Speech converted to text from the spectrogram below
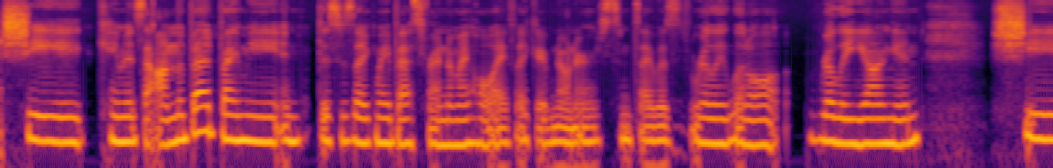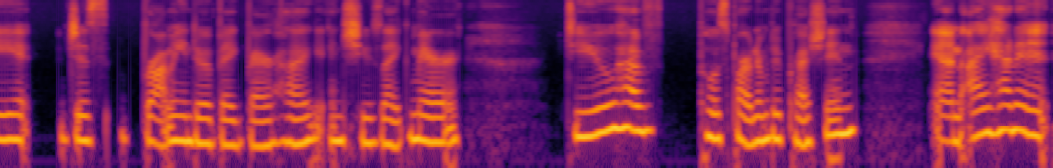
she came and sat on the bed by me. And this is like my best friend of my whole life. Like I've known her since I was really little, really young, and she just brought me into a big bear hug, and she was like, "Mare, do you have postpartum depression?" And I hadn't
